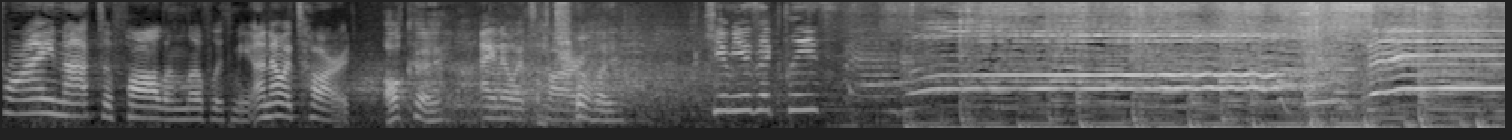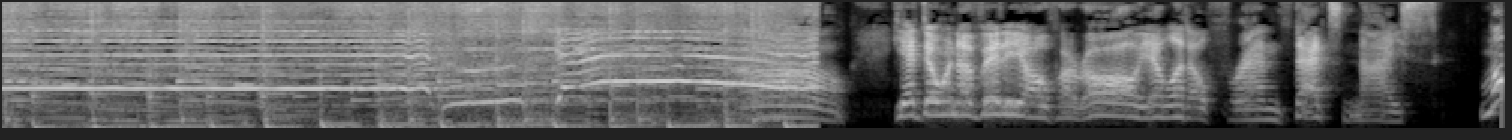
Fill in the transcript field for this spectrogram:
try not to fall in love with me. I know it's hard. Okay. I know it's I'll hard. try. Cue music, please. Oh, you're doing a video for all your little friends. That's nice. Mom!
